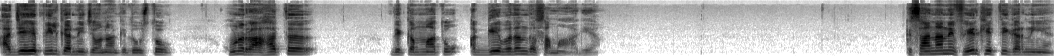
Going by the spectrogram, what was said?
ਅੱਜ ਇਹ ਅਪੀਲ ਕਰਨੀ ਚਾਹੁੰਦਾ ਕਿ ਦੋਸਤੋ, ਹੁਣ ਰਾਹਤ ਦੇ ਕੰਮਾਂ ਤੋਂ ਅੱਗੇ ਵਧਣ ਦਾ ਸਮਾਂ ਆ ਗਿਆ। ਕਿਸਾਨਾਂ ਨੇ ਫਿਰ ਖੇਤੀ ਕਰਨੀ ਹੈ,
